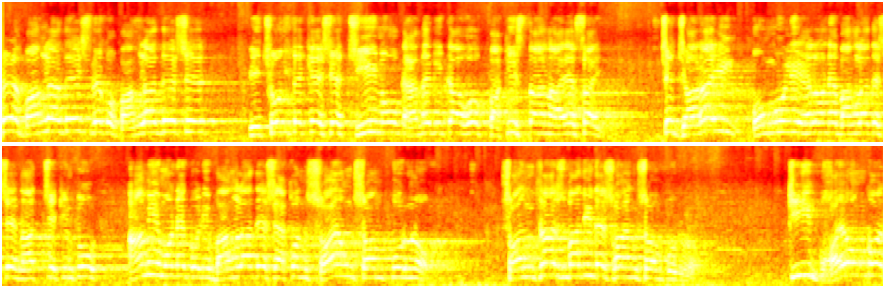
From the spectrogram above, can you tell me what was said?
না, বাংলাদেশ দেখো বাংলাদেশের পেছন থেকে সে চীন হোক আমেরিকা হোক পাকিস্তান আইএসআই সে যারাই অঙ্গুলি হেলনে বাংলাদেশে নাচছে কিন্তু আমি মনে করি বাংলাদেশ এখন স্বয়ং সম্পূর্ণ সন্ত্রাসবাদীদের স্বয়ং সম্পূর্ণ। কি ভয়ঙ্কর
